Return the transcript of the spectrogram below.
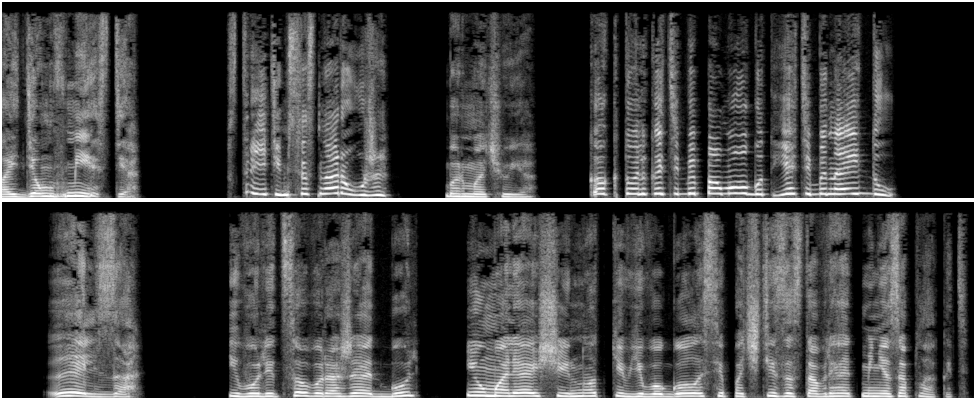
ноги от женщины в красном! У нее пистолет!» «Иди, Илай!» Я толкаю его ко входу. «Нет». Он впивается пальцами мне в руку. «Пойдем вместе». «Встретимся снаружи», — бормочу я. «Как только тебе помогут, я тебя найду». «Эльза!» Его лицо выражает боль, и умоляющие нотки в его голосе почти заставляют меня заплакать.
